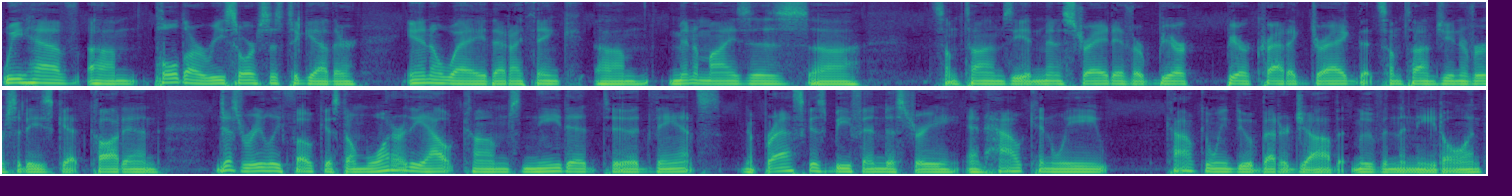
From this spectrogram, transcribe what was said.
we have um, pulled our resources together in a way that I think um, minimizes uh, sometimes the administrative or bureaucratic drag that sometimes universities get caught in just really focused on what are the outcomes needed to advance Nebraska's beef industry and how can we how can we do a better job at moving the needle and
